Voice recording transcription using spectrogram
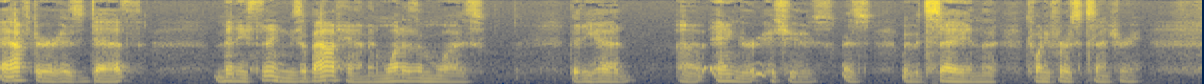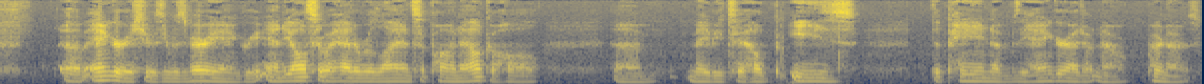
after his death many things about him, and one of them was that he had uh, anger issues, as we would say in the 21st century. Um, anger issues, he was very angry, and he also had a reliance upon alcohol, um, maybe to help ease the pain of the anger. I don't know. Who knows?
